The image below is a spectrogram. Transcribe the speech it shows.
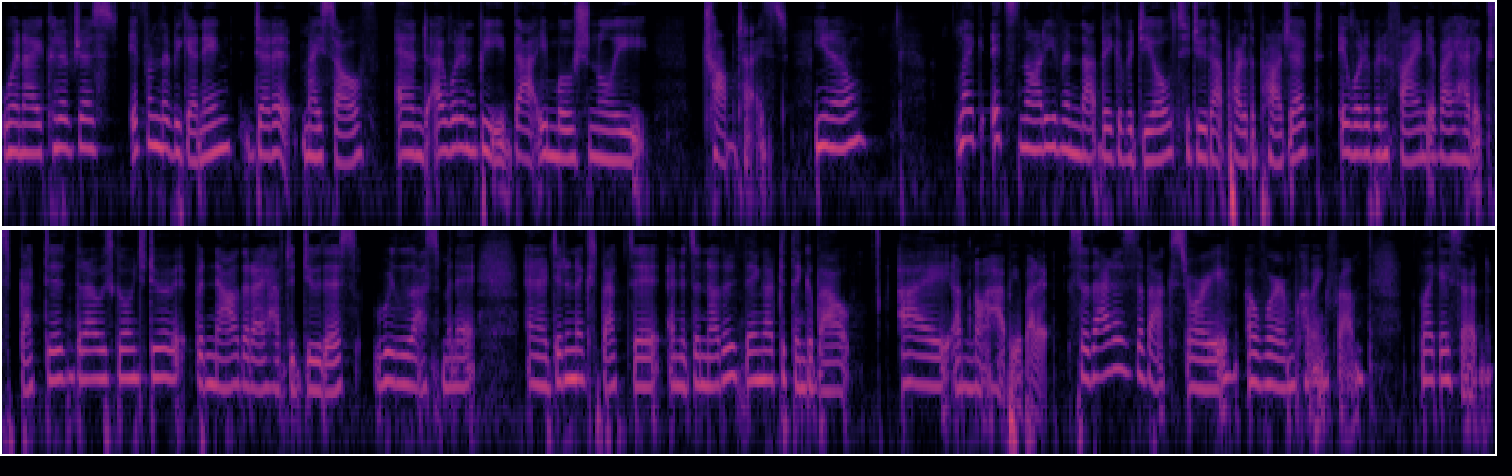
when I could have just, if from the beginning, done it myself and I wouldn't be that emotionally traumatized, you know? Like, it's not even that big of a deal to do that part of the project. It would have been fine if I had expected that I was going to do it, but now that I have to do this really last minute and I didn't expect it, and it's another thing I have to think about, I am not happy about it. So that is the backstory of where I'm coming from. Like I said,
